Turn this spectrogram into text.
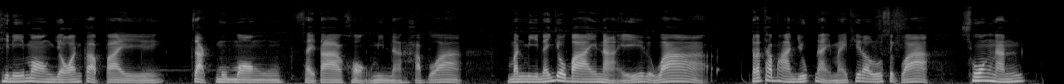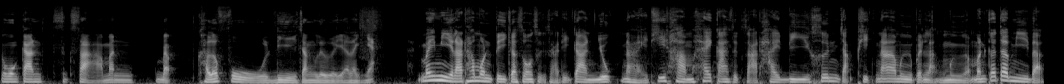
ทีนี้มองย้อนกลับไปจากมุมมองสายตาของมินนะครับว่ามันมีนโยบายไหนหรือว่ารัฐบาลยุคไหนไหมที่เรารู้สึกว่าช่วงนั้นวงการศึกษามันแบบ colorful ดีจังเลยอะไรเงี้ยไม่มีรัฐมนตรีกระทรวงศึกษาธิการยุคไหนที่ทำให้การศึกษาไทยดีขึ้นจากพลิกหน้ามือเป็นหลังมือ มันก็จะมีแบบ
